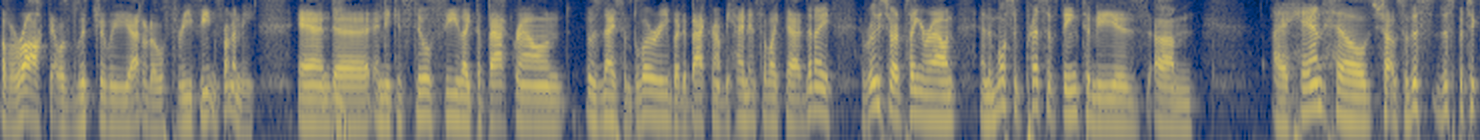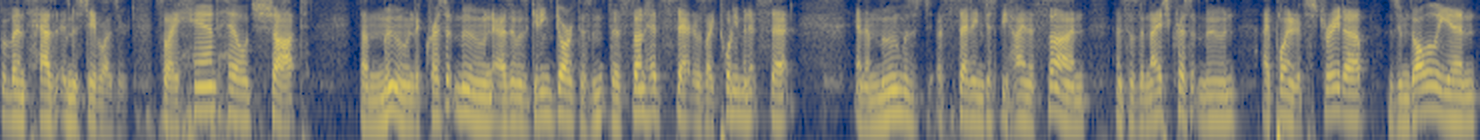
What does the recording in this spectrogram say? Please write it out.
of a rock that was literally I don't know three feet in front of me, and mm. uh, and you could still see like the background. It was nice and blurry, but the background behind it and stuff like that. Then I, I really started playing around, and the most impressive thing to me is. Um, I handheld shot. So this this particular lens has image stabilizer. So I handheld shot the moon, the crescent moon, as it was getting dark. The, the sun had set. It was like 20 minutes set, and the moon was setting just behind the sun. And so it was a nice crescent moon. I pointed it straight up, zoomed all the way in,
